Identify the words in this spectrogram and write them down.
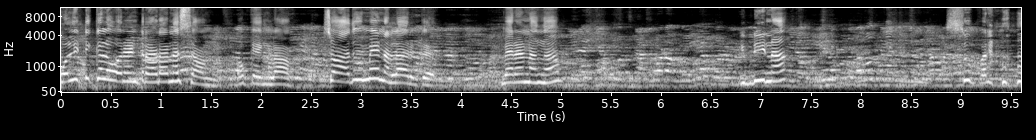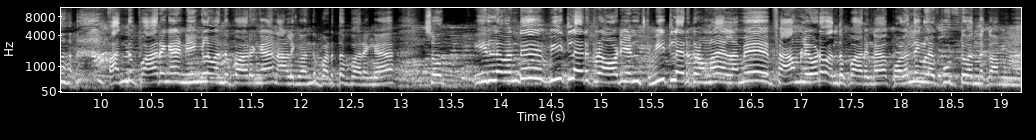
பொலிட்டிக்கல் ஓரியன்டான சாங் ஓகேங்களா ஸோ அதுவுமே நல்லா இருக்கு. வேற என்னங்க? இப்படின்னா? சூப்பர் வந்து பாருங்க நீங்களும் வந்து பாருங்க நாளைக்கு வந்து படத்தை பாருங்க. ஸோ இதில் வந்து வீட்டில் இருக்கிற ஆடியன்ஸ் வீட்டில் இருக்கிறவங்க எல்லாமே ஃபேமிலியோடு வந்து பாருங்க. குழந்தைங்கள கூப்பிட்டு வந்து காமிங்க.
